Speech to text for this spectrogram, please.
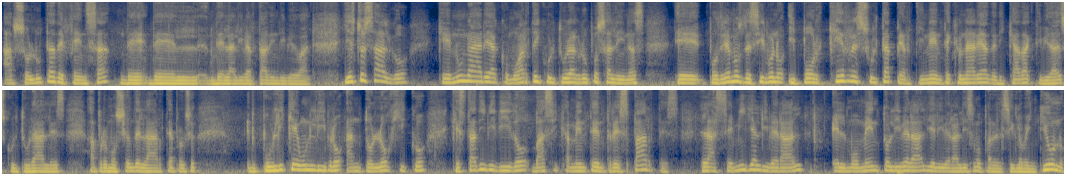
absoluta defensa de, de la libertad individual. Y esto es algo que en un área como arte y cultura Grupo Salinas eh, podríamos decir, bueno, ¿y por qué resulta pertinente que un área dedicada a actividades culturales, a promoción del arte, a producción, publique un libro antológico que está dividido básicamente en tres partes. La semilla liberal, el momento liberal y el liberalismo para el siglo XXI,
